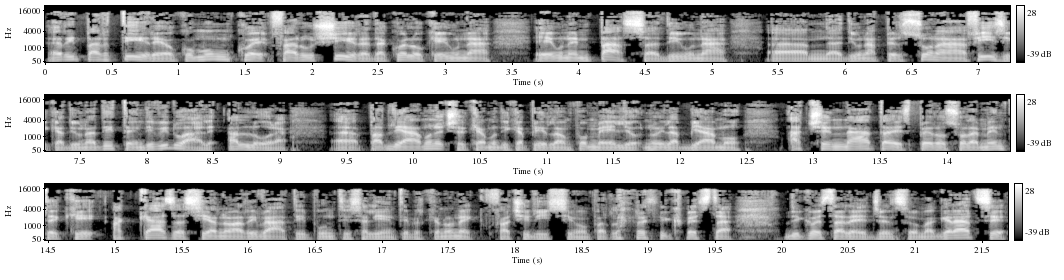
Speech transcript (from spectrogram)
ripartire o comunque far uscire da quello che è, una, è un impasse di una, uh, di una persona fisica, di una ditta individuale. Allora, uh, parliamone, cerchiamo di capirla un po' meglio. Noi l'abbiamo accennata e spero solamente che a casa siano arrivati i punti salienti, perché non è facilissimo parlare di questa, di questa legge legge. Insomma. Grazie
